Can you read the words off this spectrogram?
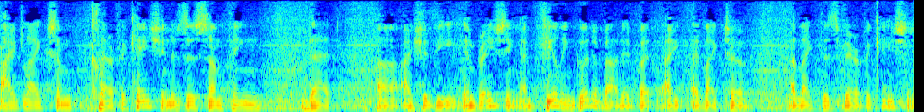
I'd like some clarification. Is this something that uh, I should be embracing? I'm feeling good about it, but I, I'd like to, I'd like this verification.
